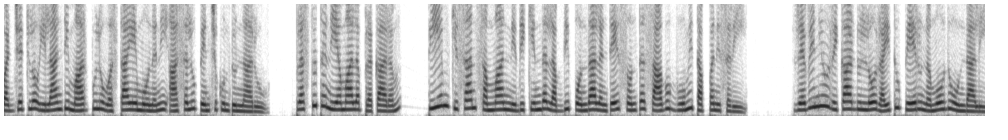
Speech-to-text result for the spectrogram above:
బడ్జెట్లో ఇలాంటి మార్పులు వస్తాయేమోనని ఆశలు పెంచుకుంటున్నారు. ప్రస్తుత నియమాల ప్రకారం పీఎం కిసాన్ సమ్మాన్ నిధి కింద లబ్ధి పొందాలంటే సొంత సాగు భూమి తప్పనిసరి. రెవెన్యూ రికార్డుల్లో రైతు పేరు నమోదు ఉండాలి.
